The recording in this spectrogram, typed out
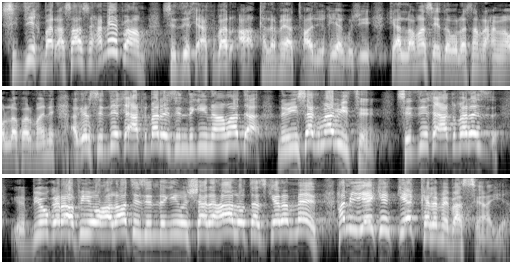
صدیق بر اساس همه فهم صدیق اکبر کلمه تاریخی گوشی که علامه سید ابوالحسن رحمه الله فرماینه اگر صدیق اکبر زندگی نامد نویسک مبیت. صدیق اکبر بیوگرافی و حالات زندگی و شرح حال و تذکره مید. همین یک یک کلمه بس آیه.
